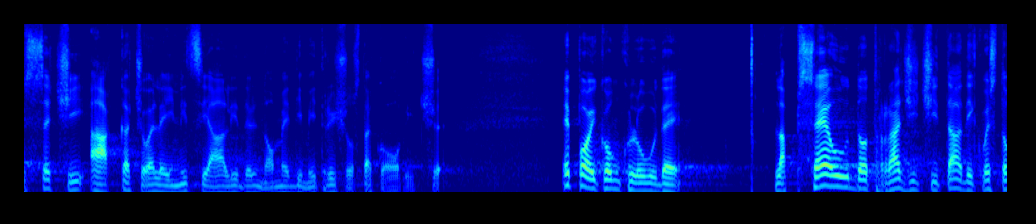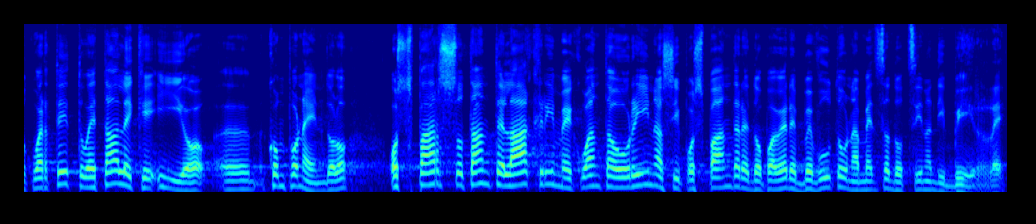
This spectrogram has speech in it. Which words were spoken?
S, C, H, cioè le iniziali del nome Dmitri Shostakovich. E poi conclude, la pseudo-tragicità di questo quartetto è tale che io, eh, componendolo, ho sparso tante lacrime quanta urina si può spandere dopo aver bevuto una mezza dozzina di birre.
